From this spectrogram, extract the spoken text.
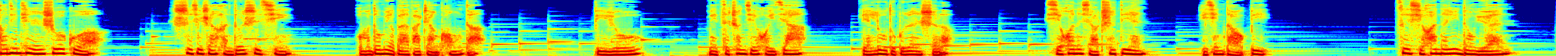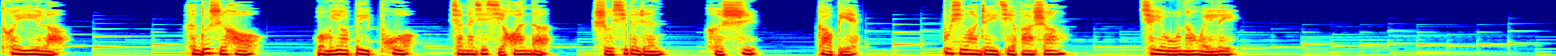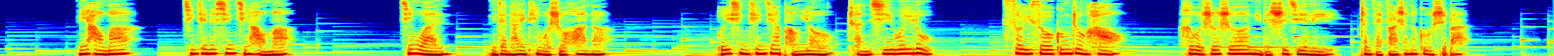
曾经听人说过，世界上很多事情，我们都没有办法掌控的。比如，每次春节回家，连路都不认识了；喜欢的小吃店已经倒闭；最喜欢的运动员退役了。很多时候，我们要被迫向那些喜欢的、熟悉的人和事。告别，不希望这一切发生，却又无能为力。你好吗？今天的心情好吗？今晚你在哪里听我说话呢？微信添加朋友“晨曦微露”，搜一搜公众号，和我说说你的世界里正在发生的故事吧。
